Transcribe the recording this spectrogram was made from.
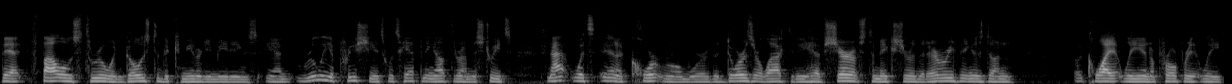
that follows through and goes to the community meetings and really appreciates what's happening out there on the streets, not what's in a courtroom where the doors are locked and you have sheriffs to make sure that everything is done uh, quietly and appropriately.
